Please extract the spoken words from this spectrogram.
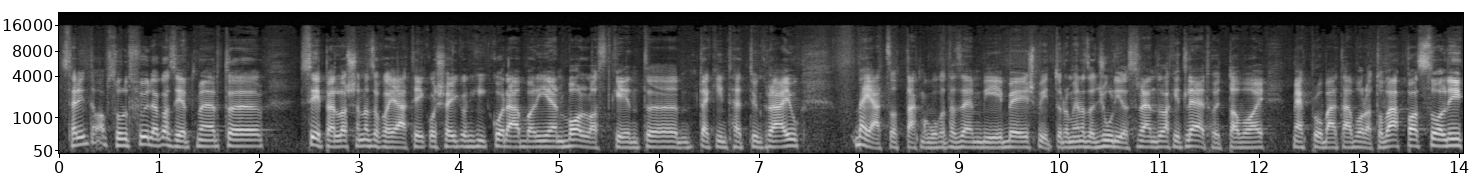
Szerintem abszolút, főleg azért, mert szépen lassan azok a játékosaik, akik korábban ilyen ballasztként tekinthettünk rájuk, bejátszották magukat az NBA-be, és mit tudom én, az a Julius Randle, akit lehet, hogy tavaly megpróbáltál volna tovább passzolni,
